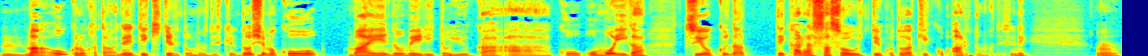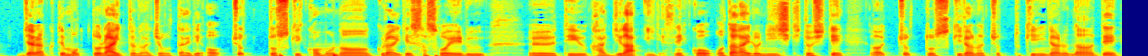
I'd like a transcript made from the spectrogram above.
うん、まあ、多くの方はね、できてると思うんですけど、どうしてもこう、前のめりというか、あこう、思いが強くなってから誘うっていうことが結構あると思うんですね。うん。じゃなくてもっとライトな状態で、あ、ちょっと好きかもなぐらいで誘える、えー、っていう感じがいいですね。こう、お互いの認識として、あ、ちょっと好きだな、ちょっと気になるな、で、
